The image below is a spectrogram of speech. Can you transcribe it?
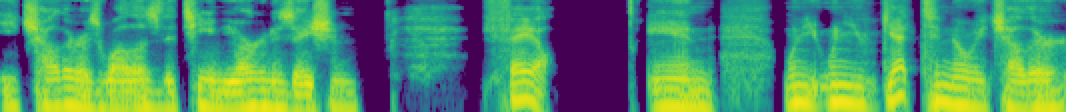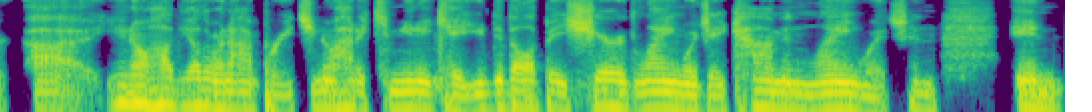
each other as well as the team the organization fail. And when you when you get to know each other uh, you know how the other one operates. You know how to communicate. You develop a shared language a common language. And and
